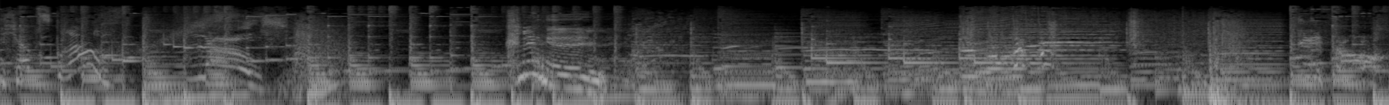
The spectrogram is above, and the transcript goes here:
Ich hab's drauf. Los! Klingeln. Geht doch!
